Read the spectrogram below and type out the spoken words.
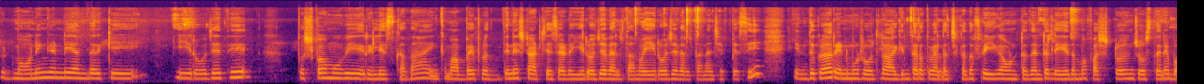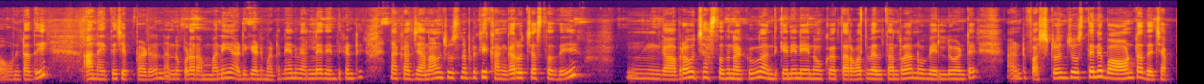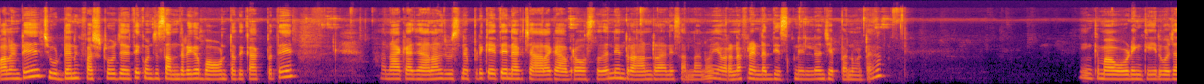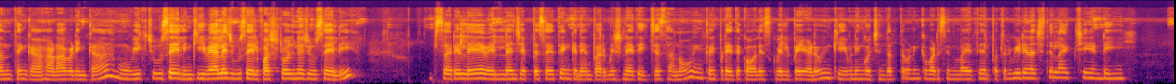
Good morning అండి అందరికీ. ఈరోజైతే పుష్ప మూవీ రిలీజ్ కదా. ఇంక మా అబ్బాయి ప్రొద్దునే స్టార్ట్ చేశాడు ఈ రోజే వెళ్తాను ఈ రోజే వెళ్తానని చెప్పేసి. ఎందుకు రెండు మూడు రోజులు ఆగిన తర్వాత వెళ్ళొచ్చు కదా ఫ్రీగా ఉంటుంది అంటే లేదమ్మా ఫస్ట్ రోజు చూస్తేనే బాగుంటుంది అని అయితే చెప్పాడు. నన్ను కూడా రమ్మని అడిగాడు అనమాట నేను వెళ్ళలేదు ఎందుకంటే నాకు ఆ జనాలు చూసినప్పటికీ కంగారు వచ్చేస్తుంది. గాబరా వచ్చేస్తుంది నాకు. అందుకని నేను ఒక తర్వాత వెళ్తానురా నువ్వు వెళ్ళు అంటే. అంటే ఫస్ట్ రోజు చూస్తేనే బాగుంటుంది. చెప్పాలంటే చూడ్డానికి ఫస్ట్ రోజు అయితే కొంచెం సందడిగా బాగుంటుంది. కాకపోతే నాకు ఆ జానాలు చూసినప్పటికైతే నాకు చాలా గాబరా వస్తుంది నేను రాను రా అనేసి అన్నాను. ఎవరైనా ఫ్రెండ్ అని తీసుకుని వెళ్ళు అని చెప్పనమాట ఇంకా మా ఓడి ఇంకా ఈ రోజంతా ఇంకా హడావిడి ఇంకా. మూవీకి చూసేయాలి. ఇంక ఈవేళే చూసేయాలి. ఫస్ట్ రోజునే చూసేయాలి. సరేలే వెళ్ళి అని చెప్పేసి అయితే ఇంక నేను పర్మిషన్ అయితే ఇచ్చేసాను. ఇంకా ఇప్పుడైతే కాలేజ్కి వెళ్ళిపోయాడు. ఇంక ఈవినింగ్ వచ్చిన తర్వాత ఇంకా వాడి సినిమా అయితే వెళ్ళిపోతాడు. వీడియో నచ్చితే లైక్ చేయండి.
